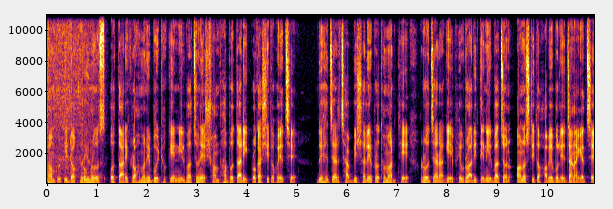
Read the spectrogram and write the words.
সম্প্রতি ডক্টর ইউনুস ও তারেক রহমানের বৈঠকে নির্বাচনের সম্ভাব্য তারিখ প্রকাশিত হয়েছে। দুই হাজার ছাব্বিশ সালের প্রথমার্ধে রোজার আগে ফেব্রুয়ারিতে নির্বাচন অনুষ্ঠিত হবে বলে জানা গেছে।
